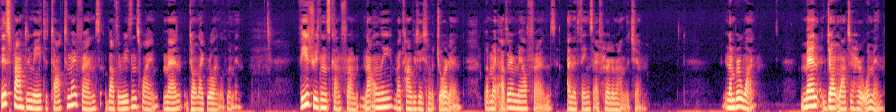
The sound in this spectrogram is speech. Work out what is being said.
This prompted me to talk to my friends about the reasons why men don't like rolling with women. These reasons come from not only my conversation with Jordan, but my other male friends and the things I've heard around the gym. Number one, men don't want to hurt women.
